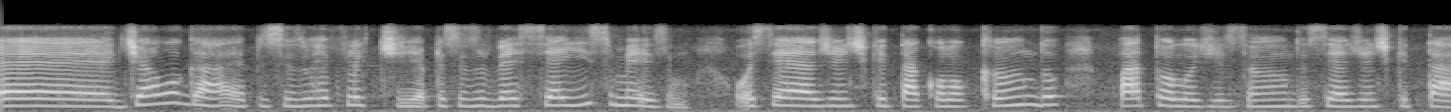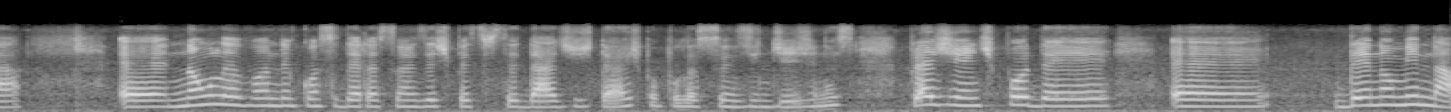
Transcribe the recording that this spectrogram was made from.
é, dialogar, é preciso refletir, é preciso ver se é isso mesmo, ou se é a gente que está colocando, patologizando, se é a gente que está é, não levando em consideração as especificidades das populações indígenas, para a gente poder é, denominar.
